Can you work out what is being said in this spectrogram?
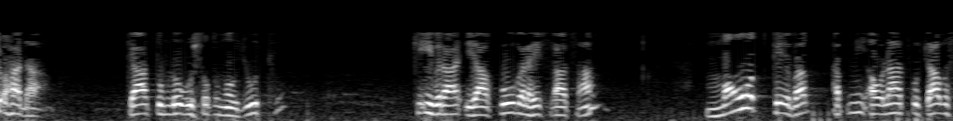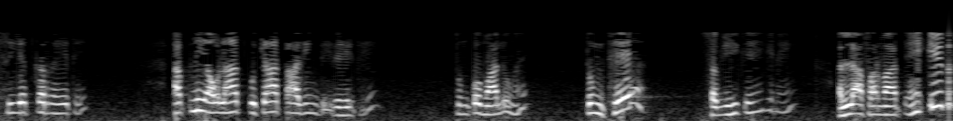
شہدا کیا تم لوگ اس وقت موجود تھے کہ یعقوب علیہ السلام موت کے وقت اپنی اولاد کو کیا وسیعت کر رہے تھے؟ اپنی اولاد کو کیا تعلیم دے رہے تھے؟ تم کو معلوم ہے؟ تم تھے؟ سب یہی کہیں گے نہیں؟ اللہ فرماتے ہیں عید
